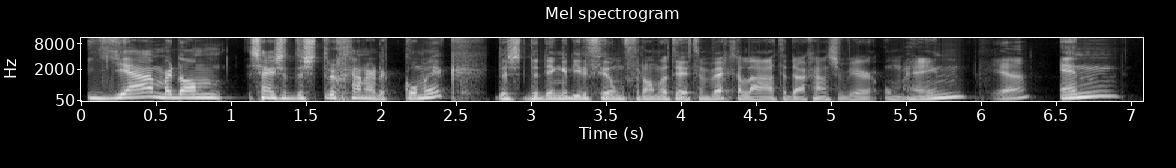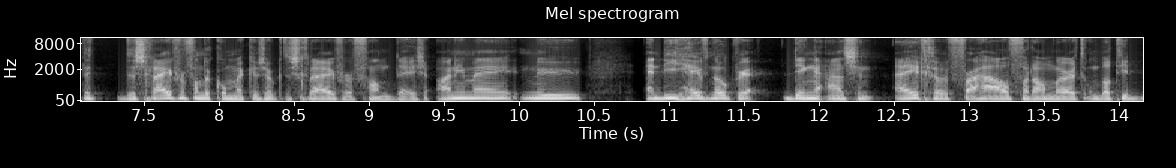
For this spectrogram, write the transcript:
Ja, maar dan zijn ze dus teruggaan naar de comic. Dus de dingen die de film veranderd heeft en weggelaten, daar gaan ze weer omheen. Ja. En de, de schrijver van de comic is ook de schrijver van deze anime nu. En die heeft ook weer dingen aan zijn eigen verhaal veranderd, omdat hij.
